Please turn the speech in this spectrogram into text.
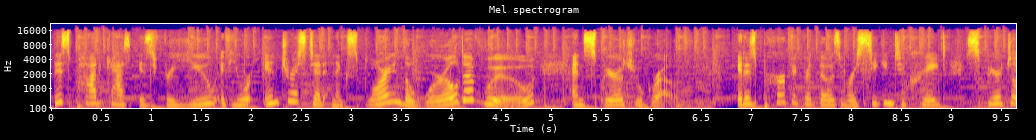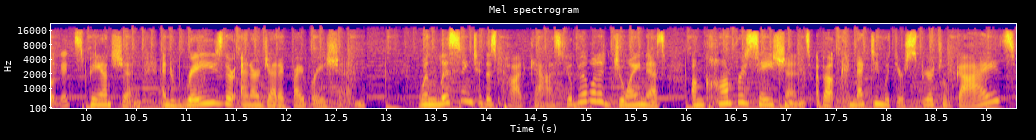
This podcast is for you if you're interested in exploring the world of woo and spiritual growth. It is perfect for those who are seeking to create spiritual expansion and raise their energetic vibration. When listening to this podcast, you'll be able to join us on conversations about connecting with your spiritual guides,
